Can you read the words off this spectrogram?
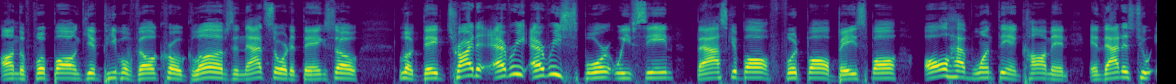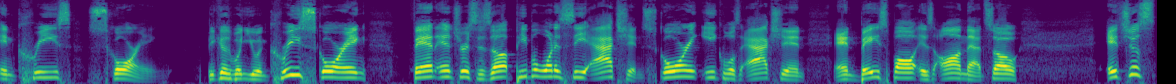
on the football and give people Velcro gloves and that sort of thing. So, look, they've tried to every every sport we've seen, basketball, football, baseball, all have one thing in common, and that is to increase scoring. Because when you increase scoring, fan interest is up. People want to see action. Scoring equals action, and baseball is on that. So it's just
